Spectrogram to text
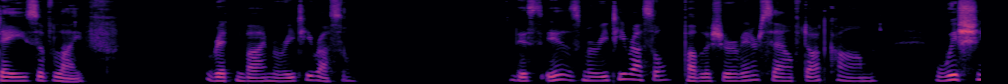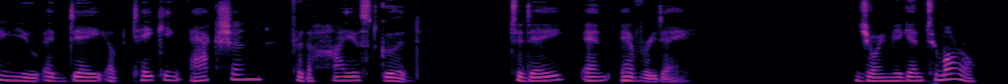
Days of Life written by Marie T. Russell. This is Marie T. Russell, publisher of InnerSelf.com, wishing you a day of taking action for the highest good, today and every day. Join me again tomorrow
